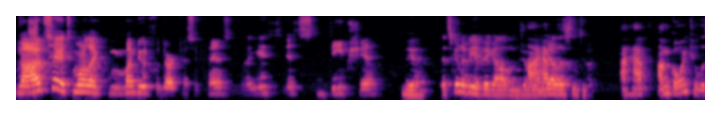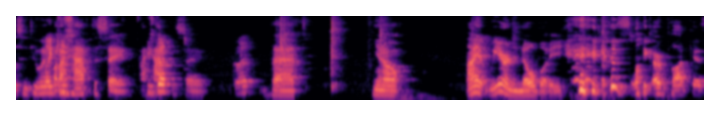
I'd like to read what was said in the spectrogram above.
No, I would say it's more like my beautiful dark twisted fantasy. Like it's it's deep shit. Yeah, it's gonna be a big album, Joe. I You have gotta to- listen to it. I have. I'm going to listen to it, Like, but I he's- have to say, I he's have got- to say Go ahead. that you know, I we are nobody because like our podcast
